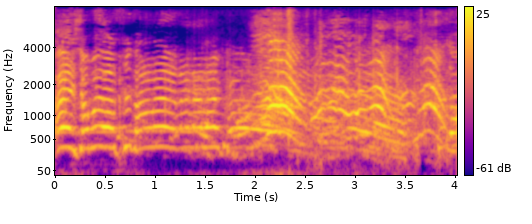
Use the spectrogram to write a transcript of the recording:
哎，小朋友吃糖了，来来来，吃糖！吃糖！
